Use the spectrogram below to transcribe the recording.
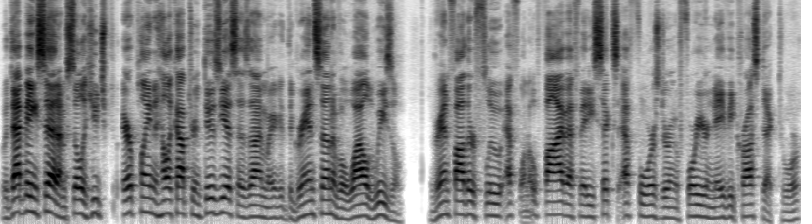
With that being said, I'm still a huge airplane and helicopter enthusiast as I'm a, the grandson of a wild weasel. My grandfather flew F 105, F 86, F 4s during a four year Navy cross deck tour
